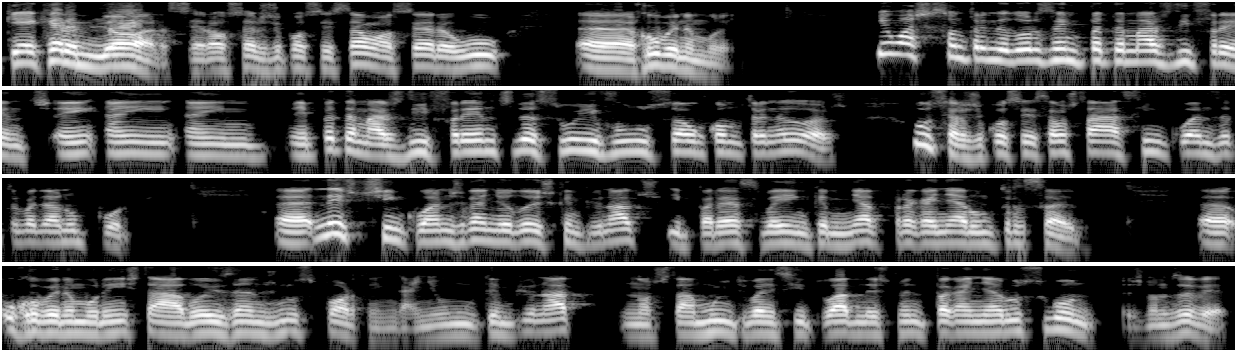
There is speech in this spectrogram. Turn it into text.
quem é que era melhor, se era o Sérgio Conceição ou se era o Ruben Amorim eu acho que são treinadores em patamares diferentes, em, em, em, em, patamares diferentes da sua evolução como treinadores. O Sérgio Conceição está há cinco anos a trabalhar no Porto. Uh, nestes cinco anos ganhou dois campeonatos e parece bem encaminhado para ganhar um terceiro. Uh, o Ruben Amorim está há dois anos no Sporting, ganhou um campeonato, não está muito bem situado neste momento para ganhar o segundo, mas vamos a ver.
